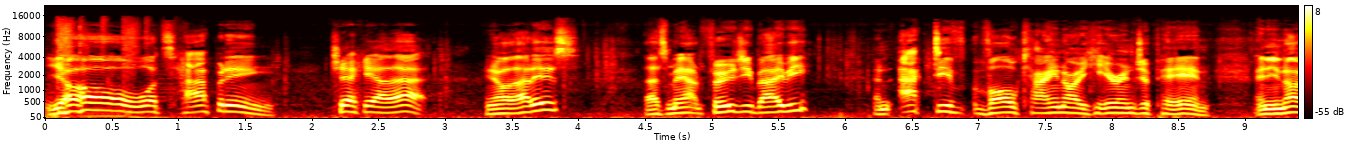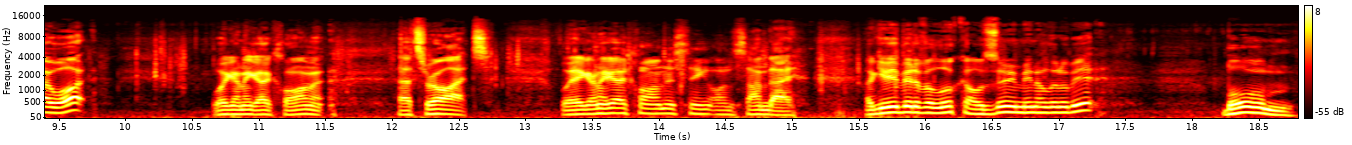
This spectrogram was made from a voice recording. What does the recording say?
Yo, what's happening? Check out that. You know what that is? That's Mount Fuji, baby. An active volcano here in Japan. And you know what? We're gonna go climb it. That's right. We're gonna go climb this thing on Sunday. I'll give you a bit of a look. I'll zoom in a little bit. Boom.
